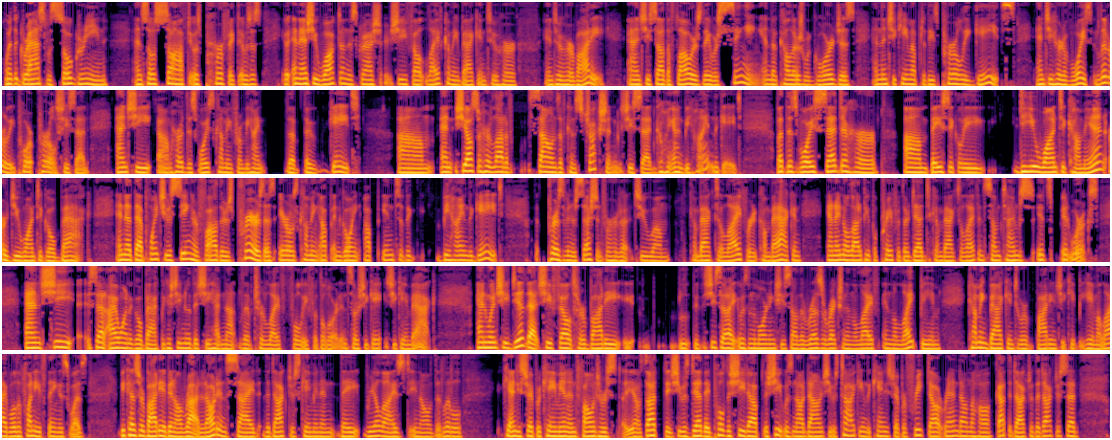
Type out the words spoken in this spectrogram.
where the grass was so green and so soft. It was perfect. It was just, and as she walked on this grass, she felt life coming back into her, into her body. And she saw the flowers; they were singing, and the colors were gorgeous. And then she came up to these pearly gates, and she heard a voice, literally pearl, she said, and she um, heard this voice coming from behind the the gate. Um, and she also heard a lot of sounds of construction, she said, going on behind the gate. But this voice said to her, um, basically, do you want to come in or do you want to go back? And at that point, she was seeing her father's prayers as arrows coming up and going up into the behind the gate, prayers of intercession for her to, to um, come back to life or to come back. And and I know a lot of people pray for their dead to come back to life, and sometimes it's it works. And she said, "I want to go back," because she knew that she had not lived her life fully for the Lord, and so she ga- she came back. And when she did that, she felt her body. She said it was in the morning. She saw the resurrection and the life in the light beam coming back into her body, and she became alive. Well, the funny thing is was because her body had been all rotted out inside. The doctors came in and they realized, you know, the little candy striper came in and found her, you know, thought that she was dead. They'd pulled the sheet up. The sheet was now down. She was talking. The candy striper freaked out, ran down the hall, got the doctor. The doctor said,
